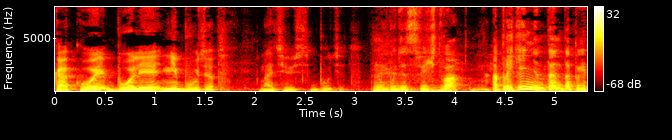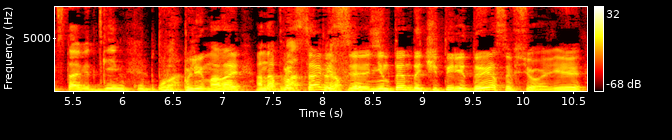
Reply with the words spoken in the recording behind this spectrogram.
Какой более не будет. Надеюсь, будет. Ну, будет Switch 2. А прикинь, Nintendo представит GameCube 2. Ой, блин, она, она На 20 представит э, терафлопс. Nintendo 4DS и все. И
